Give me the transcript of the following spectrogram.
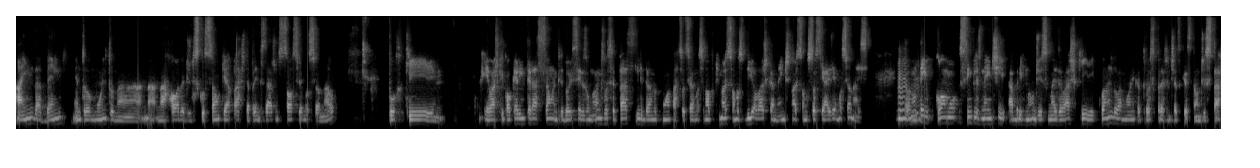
ainda bem entrou muito na, na, na roda de discussão, que é a parte da aprendizagem socioemocional, porque eu acho que qualquer interação entre dois seres humanos, você está se lidando com a parte social e emocional, porque nós somos biologicamente, nós somos sociais e emocionais. Uhum. Então, eu não uhum. tenho como simplesmente abrir mão disso, mas eu acho que quando a Mônica trouxe para a gente essa questão de estar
